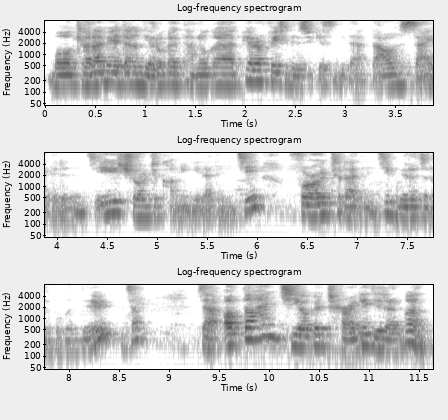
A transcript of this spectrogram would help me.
뭐 결함에 해당하는 여러 가지 단어가 paraphrase 될 수 있겠습니다. downside라든지 shortcoming이라든지 fault라든지 뭐 이런 저런 부분들 그죠? 자 어떠한 지역을 target이라는 건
